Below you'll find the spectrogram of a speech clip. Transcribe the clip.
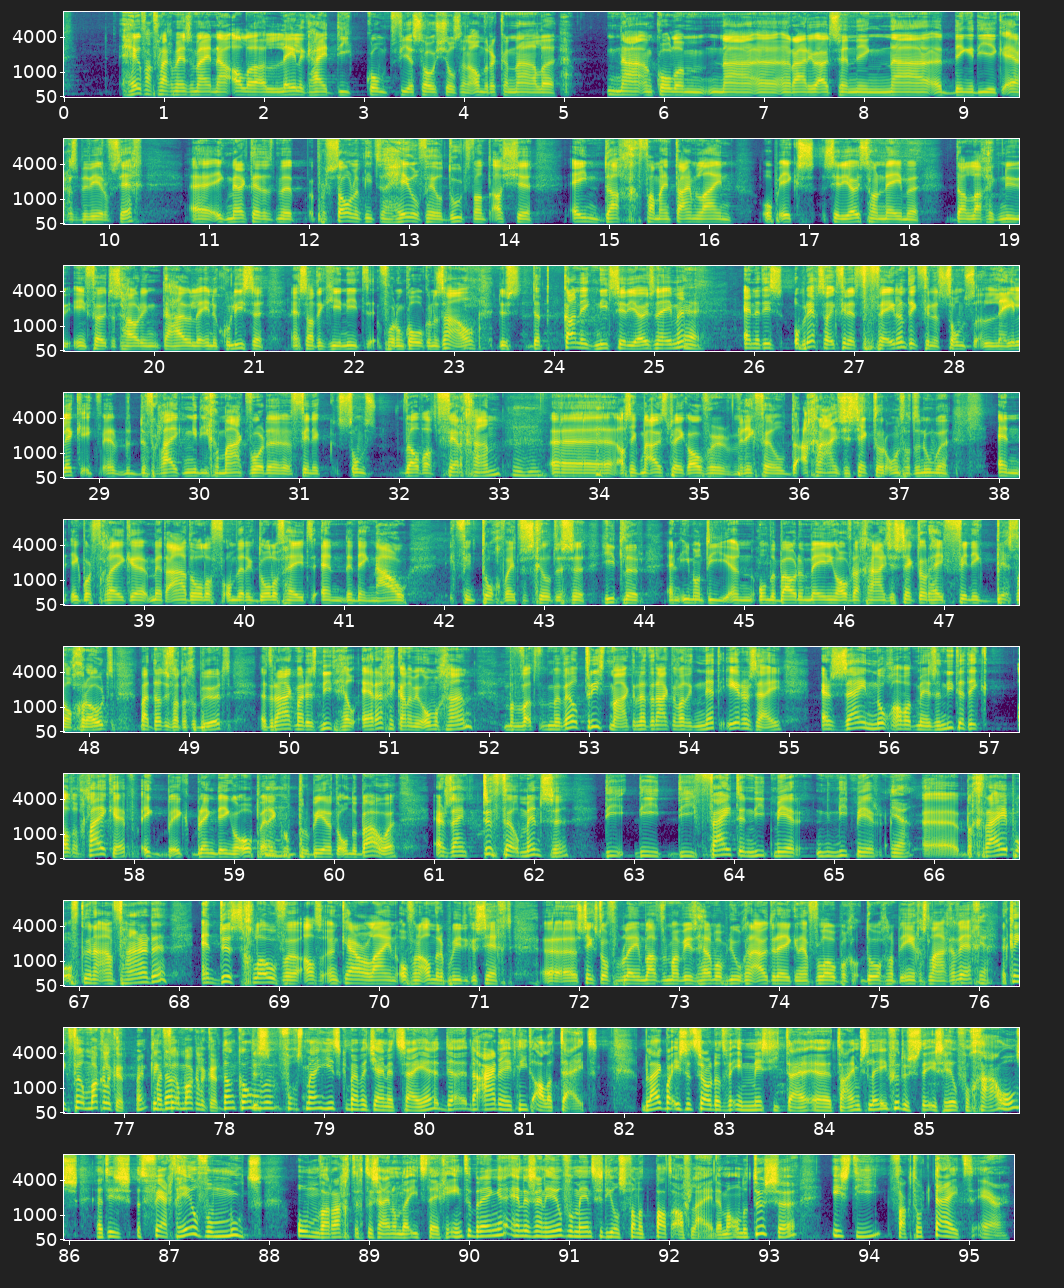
heel vaak vragen mensen mij naar alle lelijkheid die komt via socials en andere kanalen. Na een column, na eh, een radio-uitzending, na eh, dingen die ik ergens beweer of zeg. Eh, ik merk dat het me persoonlijk niet zo heel veel doet. Want als je één dag van mijn timeline op X serieus zou nemen... dan lag ik nu in feutushouding te huilen in de coulissen... en zat ik hier niet voor een kolkende zaal. Dus dat kan ik niet serieus nemen. Nee. En het is oprecht zo. Ik vind het vervelend. Ik vind het soms lelijk. Ik, eh, de- vergelijkingen die gemaakt worden, vind ik soms wel wat ver gaan. Eh, als ik me uitspreek over, weet ik veel, de agrarische sector, om het wat te noemen. En ik word vergeleken met Adolf, omdat ik Dolf heet. En dan denk ik, nou, ik vind toch weet, het verschil tussen Hitler en iemand die een onderbouwde mening over de agrarische sector heeft, vind ik best wel groot. Maar dat is wat er gebeurt. Het raakt me dus niet heel erg. Ik kan ermee omgaan. Maar wat me wel triest maakt, en dat raakte wat ik net eerder zei. Er zijn nogal wat mensen. Niet dat ik altijd gelijk heb. Ik, ik breng dingen op en ik probeer het te onderbouwen. Er zijn te veel mensen die, die, die feiten niet meer, niet meer Ja. eh, begrijpen of kunnen aanvaarden. En dus geloven als een Caroline of een andere politicus zegt... eh stikstofprobleem, laten we maar weer helemaal opnieuw gaan uitrekenen... en voorlopig doorgaan op de ingeslagen weg. Ja. Dat klinkt veel makkelijker. klinkt dan, veel makkelijker. Dan komen Dus- we volgens mij, Jitske, bij wat jij net zei. Hè? De, de aarde heeft niet alle tijd. Blijkbaar is het zo dat we in messy eh, times leven. Dus er is heel veel chaos. Het, is, het vergt heel veel moed om waarachtig te zijn, om daar iets tegen in te brengen. En er zijn heel veel mensen die ons van het pad afleiden. Maar ondertussen is die factor tijd er.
